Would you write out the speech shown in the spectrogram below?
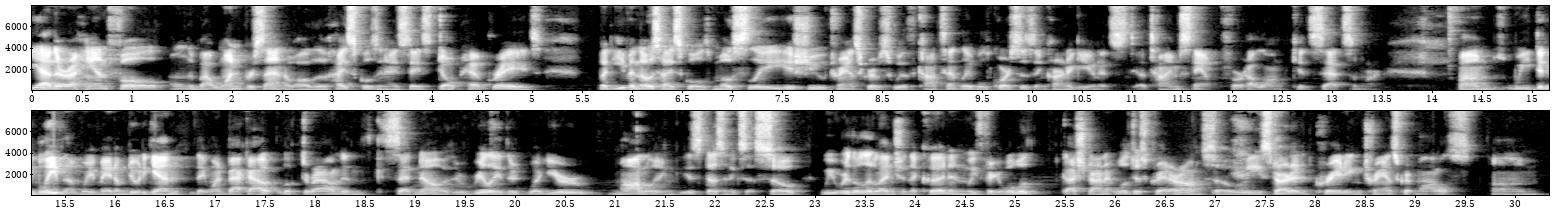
"Yeah, there are a handful, only about one percent of all the high schools in the United States don't have grades." But even those high schools mostly issue transcripts with content labeled courses and Carnegie units, a time stamp for how long kids sat somewhere. Um, we didn't believe them. We made them do it again. They went back out, looked around, and said, "No, really, what you're modeling is doesn't exist." So we were the little engine that could, and we figured, well, we'll gosh darn it, we'll just create our own. So we started creating transcript models. Um,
